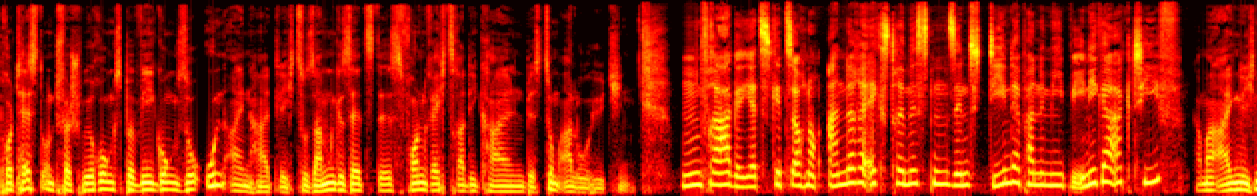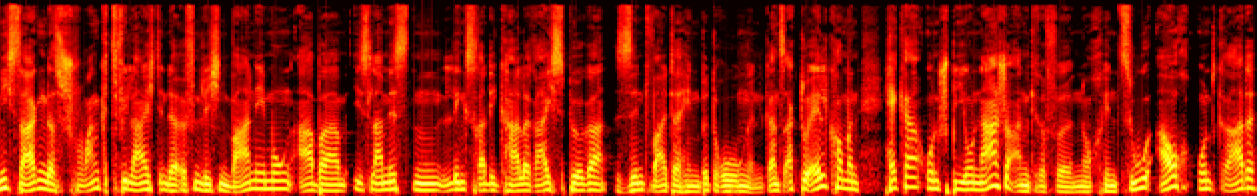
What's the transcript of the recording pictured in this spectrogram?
Protest- und Verschwörungsbewegung so uneinheitlich zusammengesetzt ist, von Rechtsradikalen bis zum Aluhütchen. Hm, Frage, jetzt gibt es auch noch andere Extremisten. Sind die in der Pandemie weniger aktiv? Kann man eigentlich nicht sagen, das schwankt vielleicht in der öffentlichen Wahrnehmung, aber Islamisten, linksradikale Reichsbürger sind weiterhin Bedrohungen. Ganz aktuell kommen Hacker- und Spionageangriffe noch hinzu, auch und gerade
